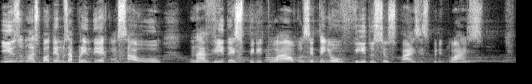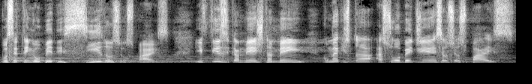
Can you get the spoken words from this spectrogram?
Isso nós podemos aprender com Saul na vida espiritual. Você tem ouvido seus pais espirituais? Você tem obedecido aos seus pais? E fisicamente também, como é que está a sua obediência aos seus pais?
